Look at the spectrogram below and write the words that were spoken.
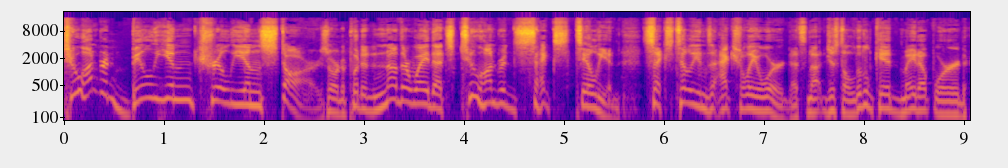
200 billion trillion stars, or to put it another way, that's 200 sextillion. Sextillion's actually a word. That's not just a little kid made up word.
